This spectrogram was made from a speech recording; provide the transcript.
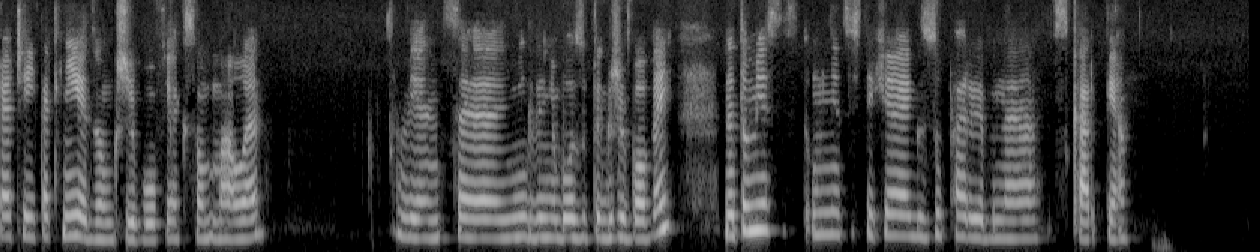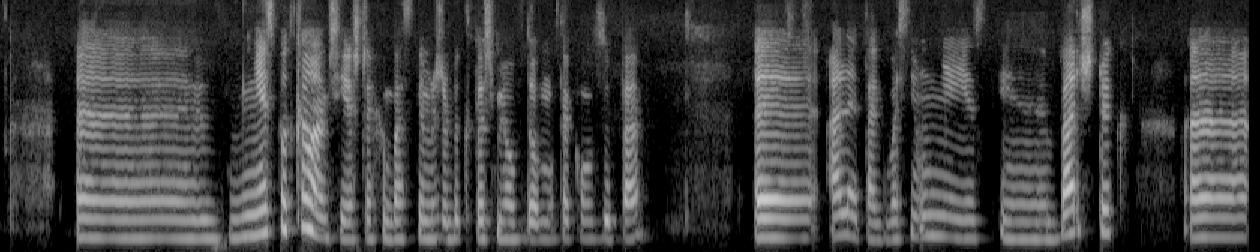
raczej tak nie jedzą grzybów, jak są małe. więc nigdy nie było zupy grzybowej. Natomiast u mnie coś takiego jak zupa rybna z karpia. E, nie spotkałam się jeszcze chyba z tym, żeby ktoś miał w domu taką zupę. E, ale tak, właśnie u mnie jest e, barszczyk, e,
